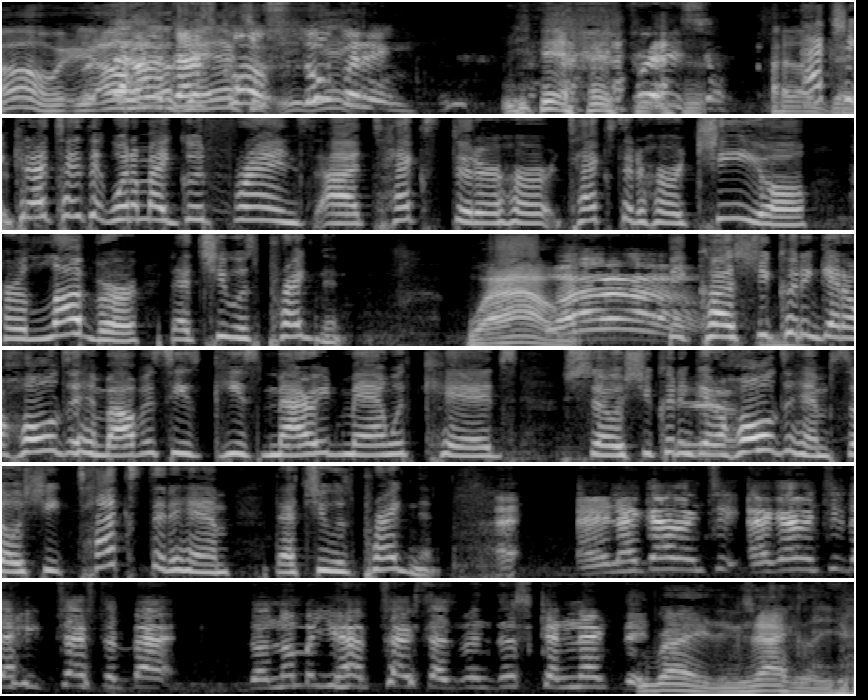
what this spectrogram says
Oh, oh okay, that's, that's called yeah. stupiding. Yeah. Pretty sure. I like Actually, that. can I tell you that one of my good friends uh, texted her, her texted her Chio, her lover, that she was pregnant Wow. Wow. because she couldn't get a hold of him. Obviously, he's, he's married man with kids, so she couldn't get a hold of him. So she texted him that she was pregnant. And, and I guarantee, I guarantee that he texted back. The number you have text has been disconnected. Right, exactly.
